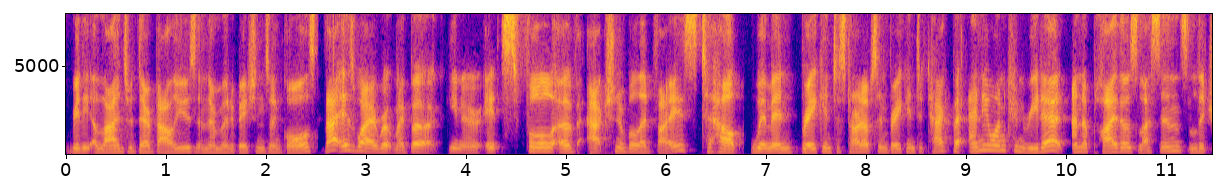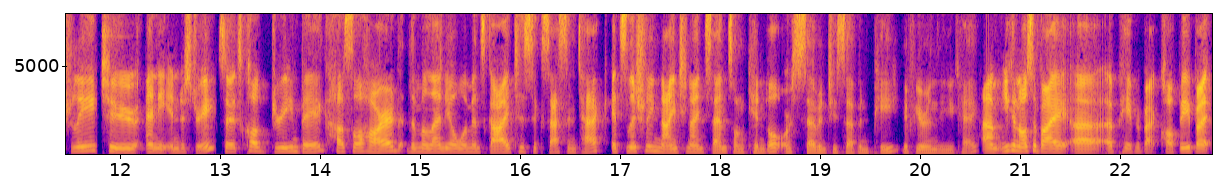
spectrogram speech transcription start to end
really aligns with their values and their motivations and goals. That is why I wrote my book. You know, it's full of actionable advice to help women break into startups and break into tech, but anyone can read it and apply those lessons literally to any industry. So it's called Dream Big, Hustle Hard, The Millennial Woman's Guide to Success in Tech. It's literally 99 cents on Kindle or 77p if you're in the UK. Um, you can also buy a, a paperback copy, but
